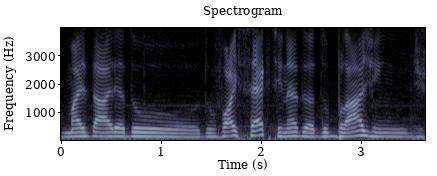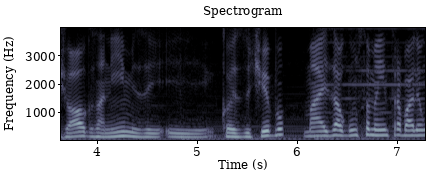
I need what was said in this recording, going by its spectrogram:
mais da área do, do voice acting, né, da dublagem de jogos, animes e, e coisas do tipo. Mas alguns também trabalham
